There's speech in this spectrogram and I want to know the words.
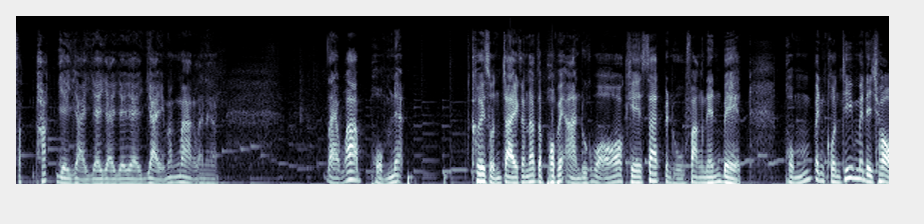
สักพักใหญ่ๆใหญ่ๆใหญ่ๆใหญ่ๆใหญ่มากๆแล้วนะครับ แต่ว่าผมเนี่ย เคยสนใจกันนะแต่พอไปอ่านดูเขาบอกอ๋อเคซเป็นหูฟังเน้นเบสผมเป็นคนที่ไม่ได้ชอบ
